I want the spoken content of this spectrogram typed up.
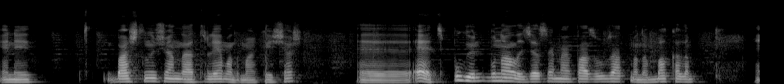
Yani başlığını şu anda hatırlayamadım arkadaşlar. Ee, evet bugün bunu alacağız. Hemen fazla uzatmadan bakalım ee,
